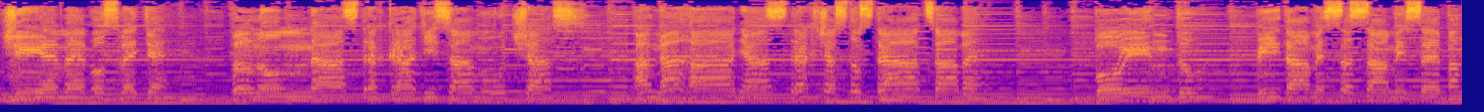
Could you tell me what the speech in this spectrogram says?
Žijeme vo svete, plnom nástrach kráti sa mu čas a naháňa strach, často strácame pointu. Pýtame sa sami seba,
